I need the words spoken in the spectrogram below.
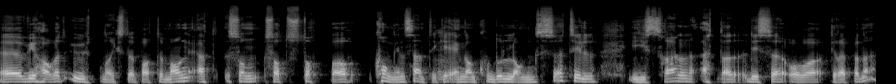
eh, vi har et utenriksdepartement et, som satt stopper Kongen sendte ikke engang kondolanse til Israel etter disse overgrepene.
